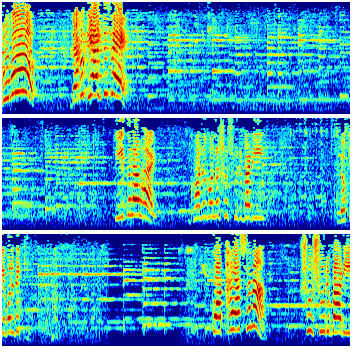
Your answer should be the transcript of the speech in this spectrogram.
বুবু দেখো কি আইতেছে। কি দুলা ভাই ঘন ঘন শ্বশুর বাড়ি লোকে বলবে কি? কথায় আছে না শ্বশুর বাড়ি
